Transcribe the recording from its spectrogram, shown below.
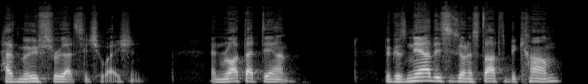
have moved through that situation? And write that down. Because now this is going to start to become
